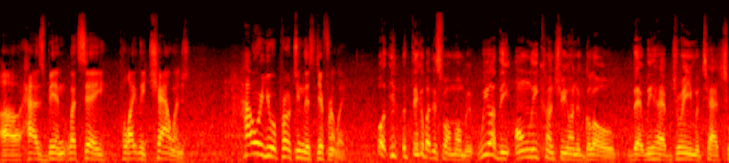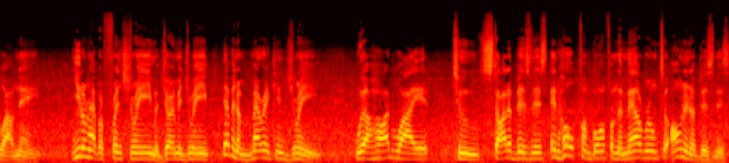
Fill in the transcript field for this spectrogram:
uh, has been, let's say, politely challenged. How are you approaching this differently? Well, think about this for a moment. We are the only country on the globe that we have dream attached to our name. You don't have a French dream, a German dream. You have an American dream. We are hardwired to start a business and hope from going from the mailroom to owning a business.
